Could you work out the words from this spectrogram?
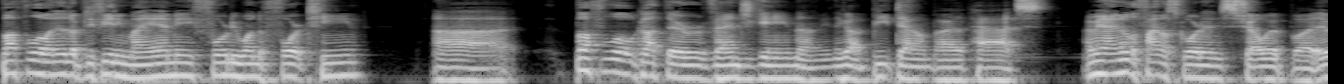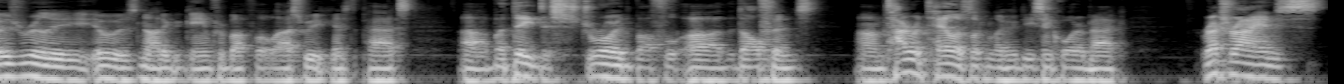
Buffalo ended up defeating Miami 41 to 14. Uh, Buffalo got their revenge game. I mean, they got beat down by the Pats. I mean, I know the final score didn't show it, but it was really it was not a good game for Buffalo last week against the Pats. Uh, but they destroyed Buffalo, uh, the Dolphins. Um, Tyrod Taylor's looking like a decent quarterback. Rex Ryan's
